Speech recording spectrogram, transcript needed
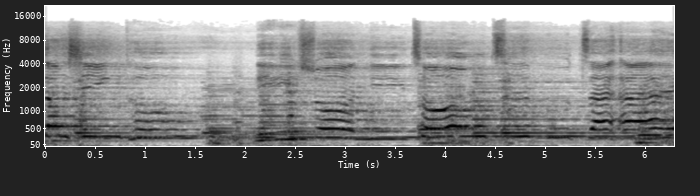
上心头你说你从此不再爱。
